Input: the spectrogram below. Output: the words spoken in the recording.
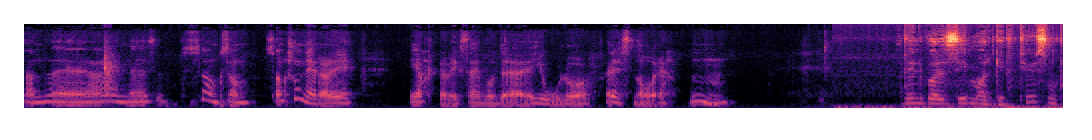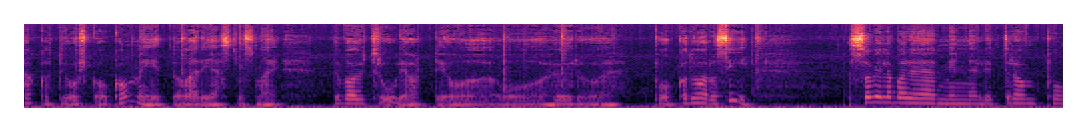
Den eh, er en eh, sang som sanksjonerer i i hjertet, vil jeg si, både jul og resten av året. Mm. Jeg vil bare si, Margit, tusen takk at du orka å komme hit og være gjest hos meg. Det var utrolig artig å, å høre på hva du har å si. Så vil jeg bare minne lytterne på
